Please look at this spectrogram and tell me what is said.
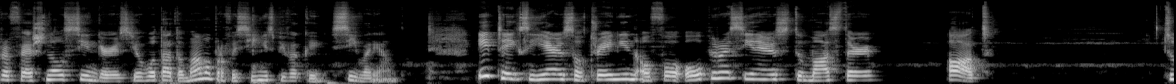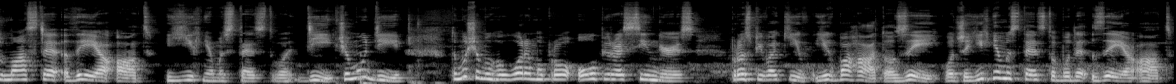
professional singers. Його тато, мама професійні співаки. C варіант. It takes years of training of for opera singers to master art. To master their art. Їхнє мистецтво. D. Чому D? Тому що ми говоримо про opera singers – про співаків, їх багато, they. Отже, їхнє мистецтво буде their art.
